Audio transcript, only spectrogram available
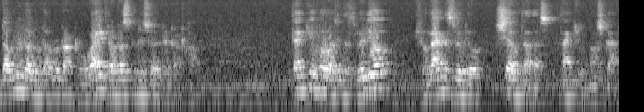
www.whitelotusspirituality.com Thank you for watching this video. If you like this video, share with others. Thank you. Namaskar.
